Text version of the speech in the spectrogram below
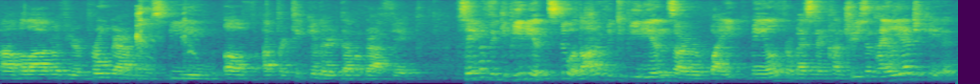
um, a lot of your programmers being of a particular demographic. Same with Wikipedians too. A lot of Wikipedians are white, male, from Western countries and highly educated.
